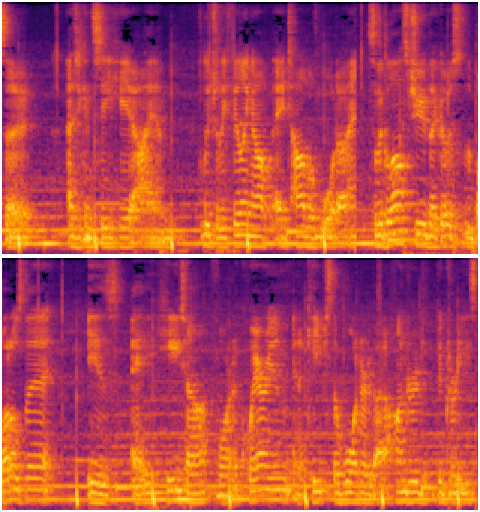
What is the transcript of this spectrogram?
So as you can see here, I am literally filling up a tub of water. So the glass tube that goes to the bottles there is a heater for an aquarium and it keeps the water at about 100 degrees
